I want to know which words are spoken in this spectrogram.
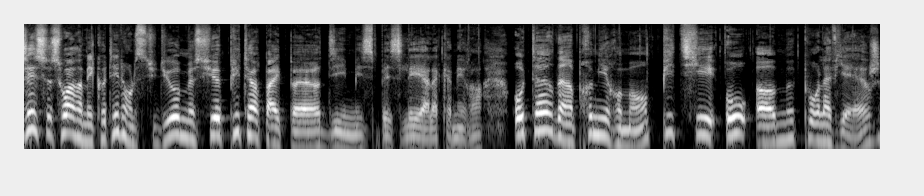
J'ai ce soir à mes côtés dans le studio Monsieur Peter Piper, dit Miss Beasley à la caméra, auteur d'un premier roman, Pitié aux hommes pour la Vierge,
